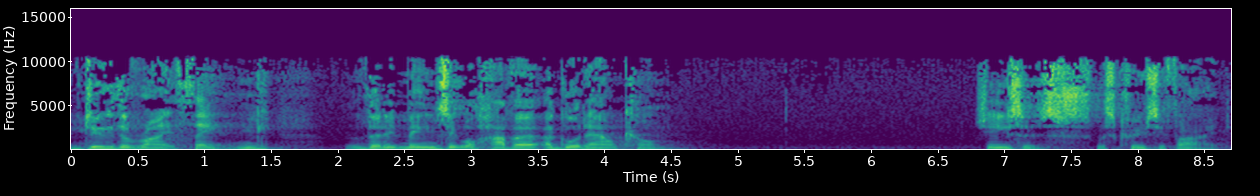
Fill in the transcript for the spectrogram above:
do the right thing, that it means it will have a, a good outcome. Jesus was crucified.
